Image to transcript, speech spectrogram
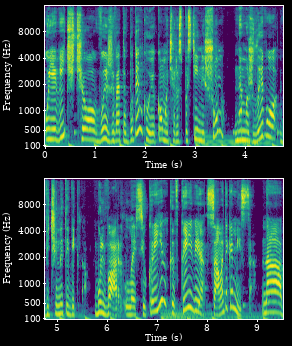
Уявіть, що ви живете в будинку, у якому через постійний шум неможливо відчинити вікна. Бульвар Лесі Українки в Києві саме таке місце. На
